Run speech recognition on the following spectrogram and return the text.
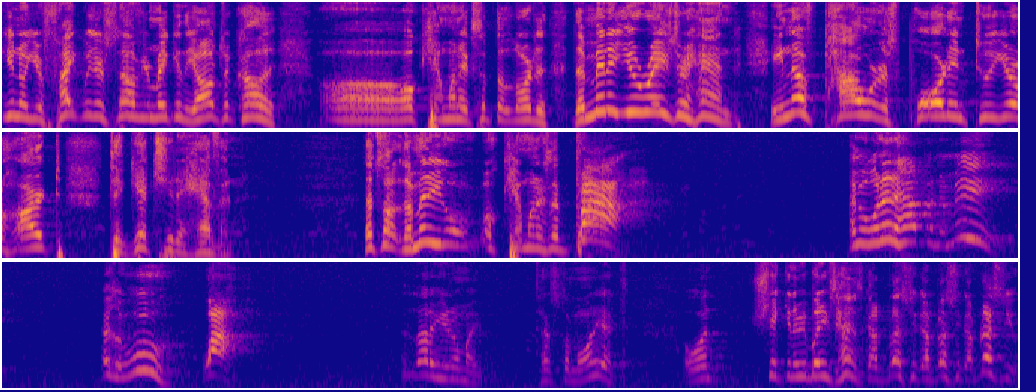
you know, you fight with yourself, you're making the altar call, oh, okay, I'm to accept the Lord. The minute you raise your hand, enough power is poured into your heart to get you to heaven. That's all. The minute you go, okay, I'm to say, bah. I mean, when it happened to me, I said, ooh, wow. A lot of you know my testimony. I went shaking everybody's hands. God bless you, God bless you, God bless you.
